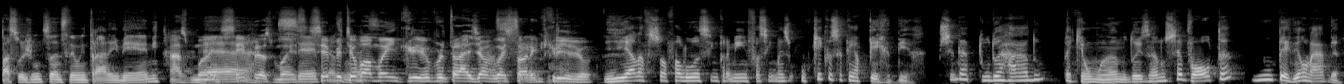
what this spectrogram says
passou juntos antes de eu entrar na IBM. As mães, é, sempre as mães. Sempre, sempre tem mães. uma mãe incrível por trás de alguma história sempre, incrível. Cara. E ela só falou assim para mim, falou assim, mas o que, que você tem a perder? Se der tudo errado, daqui a um ano, dois anos, você volta, não perdeu nada.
